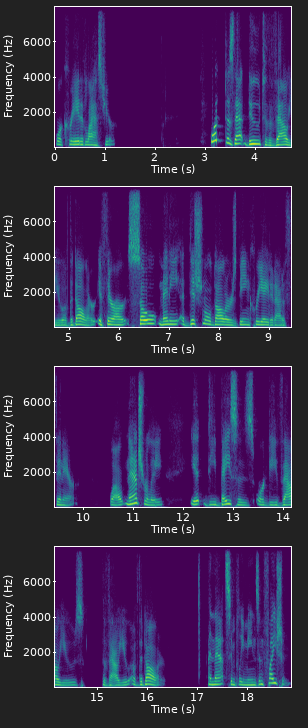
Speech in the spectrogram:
were created last year. What does that do to the value of the dollar if there are so many additional dollars being created out of thin air? Well, naturally, it debases or devalues the value of the dollar. And that simply means inflation.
